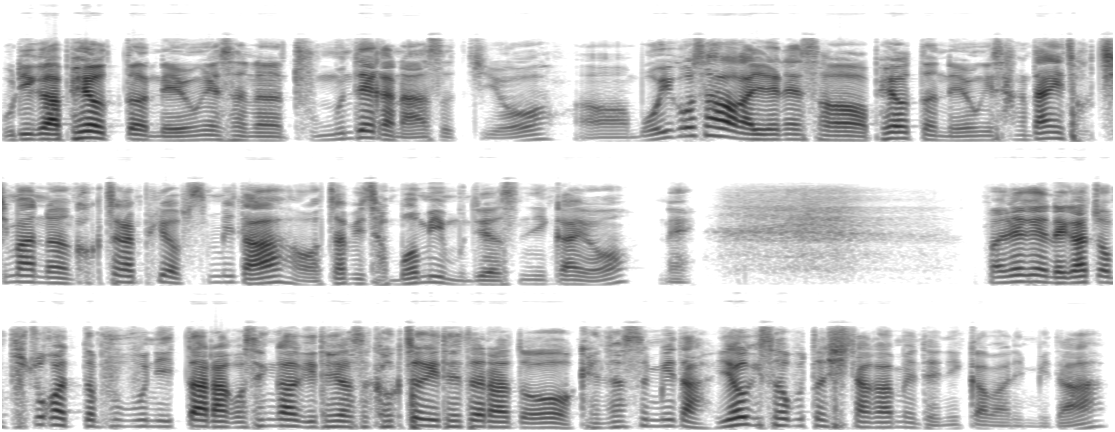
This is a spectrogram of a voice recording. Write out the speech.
우리가 배웠던 내용에서는 두 문제가 나왔었지요. 어, 모의고사와 관련해서 배웠던 내용이 상당히 적지만은 걱정할 필요 없습니다. 어차피 전범위 문제였으니까요. 네. 만약에 내가 좀 부족했던 부분이 있다라고 생각이 되어서 걱정이 되더라도 괜찮습니다. 여기서부터 시작하면 되니까 말입니다.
